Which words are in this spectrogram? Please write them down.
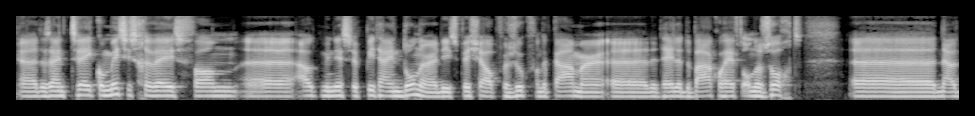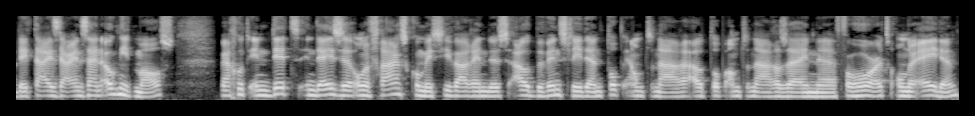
Uh, er zijn twee commissies geweest van uh, oud-minister Piet Hein Donner, die speciaal op verzoek van de Kamer uh, dit hele debakel heeft onderzocht. nou, details daarin zijn ook niet mals. Maar goed, in, dit, in deze ondervragingscommissie, waarin dus oud-bewindslieden en topambtenaren, oud-topambtenaren zijn verhoord onder Ede,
